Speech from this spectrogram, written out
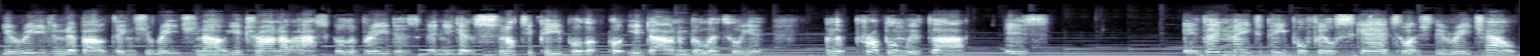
You're reading about things. You're reaching out. You're trying to ask other breeders, and you get snotty people that put you down and belittle you. And the problem with that is, it then makes people feel scared to actually reach out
